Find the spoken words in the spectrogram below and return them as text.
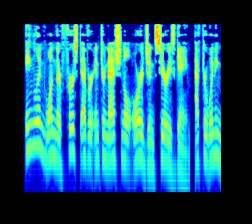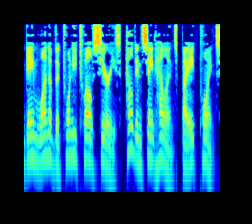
England won their first ever International Origin Series game, after winning Game 1 of the 2012 series, held in St Helens, by 8 points.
